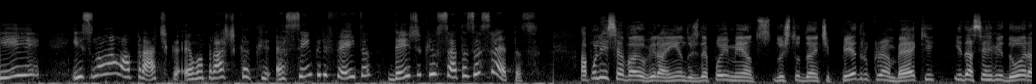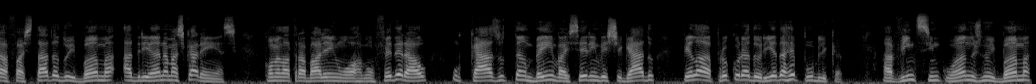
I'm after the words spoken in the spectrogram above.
E isso não é uma prática, é uma prática que é sempre feita desde que os setas é setas. A polícia vai ouvir ainda os depoimentos do estudante Pedro Krambeck e da servidora afastada do Ibama, Adriana Mascarenhas. Como ela trabalha em um órgão federal, o caso também vai ser investigado pela Procuradoria da República. Há 25 anos, no Ibama,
